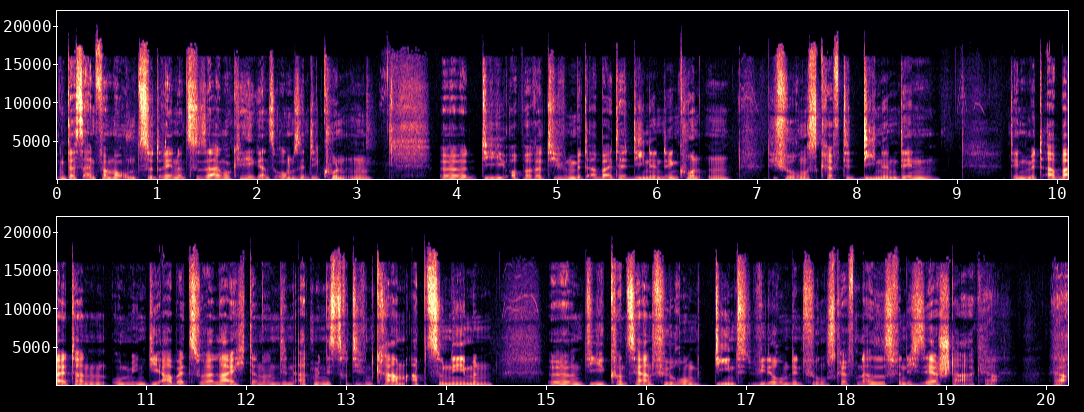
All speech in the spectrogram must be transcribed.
Und das einfach mal umzudrehen und zu sagen, okay, ganz oben sind die Kunden, die operativen Mitarbeiter dienen den Kunden, die Führungskräfte dienen den, den Mitarbeitern, um ihnen die Arbeit zu erleichtern und den administrativen Kram abzunehmen. Äh, und die Konzernführung dient wiederum den Führungskräften. Also das finde ich sehr stark. Ja. Ja.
